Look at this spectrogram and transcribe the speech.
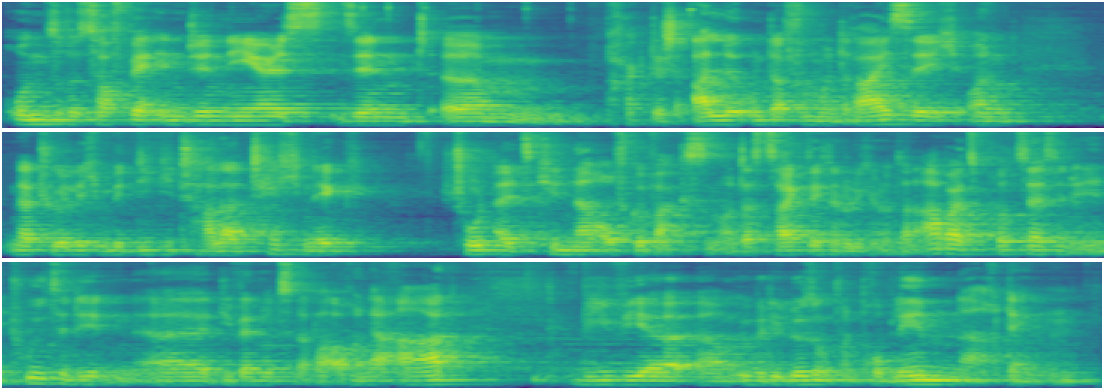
unsere Software Engineers sind ähm, praktisch alle unter 35 und natürlich mit digitaler Technik schon als Kinder aufgewachsen. Und das zeigt sich natürlich in unseren Arbeitsprozessen, in den Tools, in denen, äh, die wir nutzen, aber auch in der Art, wie wir ähm, über die Lösung von Problemen nachdenken.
